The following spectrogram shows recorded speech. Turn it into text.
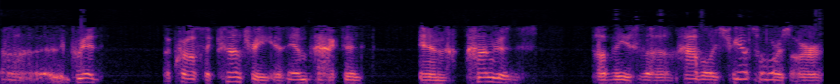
uh, grid across the country is impacted and hundreds of these uh, high voltage transformers are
